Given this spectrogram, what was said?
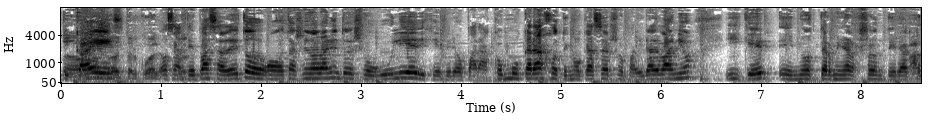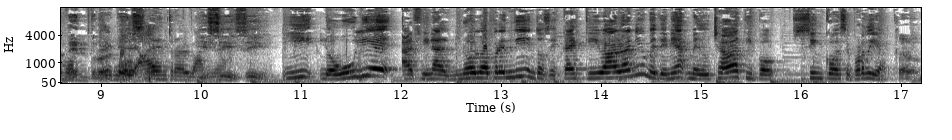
te No, caes. no, tal cual, o sea, te pasa de todo cuando estás yendo al baño. Entonces yo googleé, dije, pero para, ¿cómo carajo tengo que hacer yo para ir al baño y que eh, no terminar yo entera como Adentro del en el- pozo. adentro del baño? Y sí, sí. Y lo googleé, al final no lo aprendí, entonces cada vez que iba al baño me tenía, me duchaba tipo cinco veces por día. Claro,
